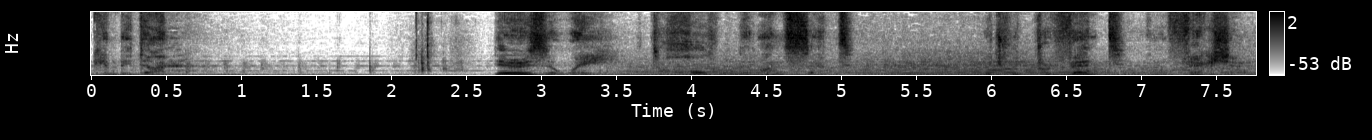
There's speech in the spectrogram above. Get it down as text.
can be done. There is a way to halt the onset, which would prevent infection.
